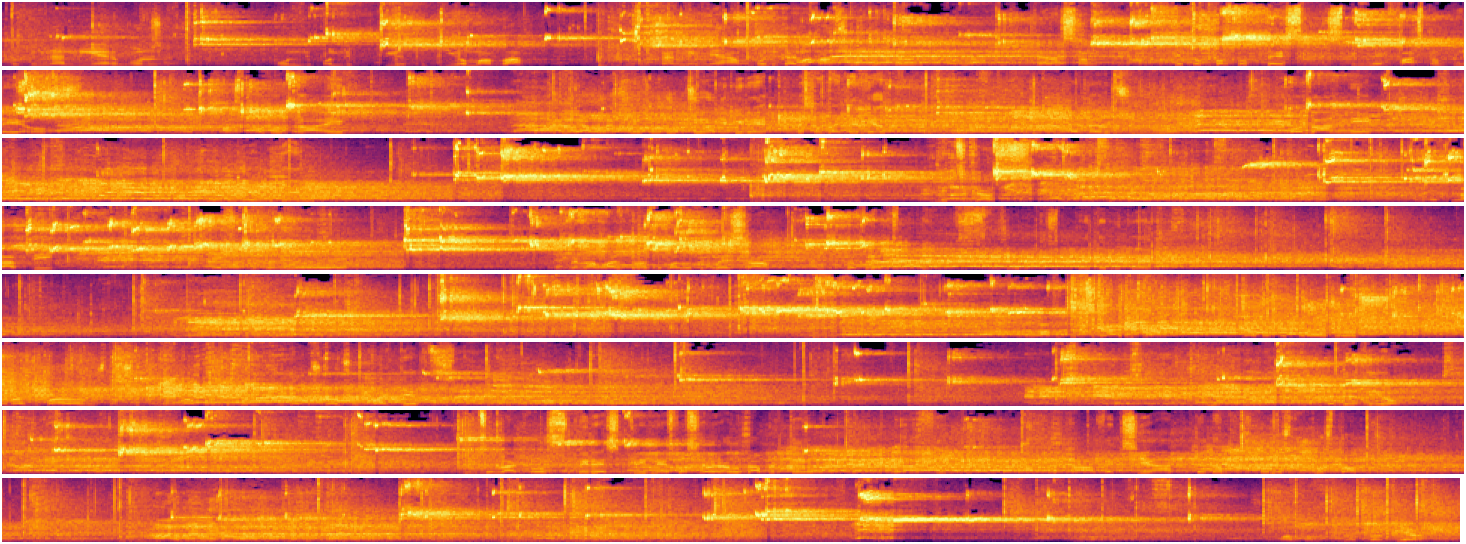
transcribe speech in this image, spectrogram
Από την άλλη η Airball, πολύ πολύ ποιοτική ομάδα. Κάνει μια πολύ καλή φάση ομίλων. Πέρασαν και το πρώτο τεστ στην ε, φάση των play-off. Από το drive, Καλή άμυνα κλείσε τον Τζίνα, την πήρε μέσα από τα χέρια του έδερου ψηλού, του Βολάνη. Παραμένει το 2-0. Καλίτσικας. Με πλάτη. Έχει και τον... Έπρεπε να βάλει τον αντιπάλο του μέσα. Καλή πληροφορία της μπάλας. Τζίρας 5-0. πρόεδρος φωνάζει παρόν στο ξεκίνημα. Πρώτη φορική για τους House of Buckets. Πέντε δύο. Τσελάκος πήρε screen, έσπασε ωραία το double team. Λάθη από τα δεξιά και ήταν πρώτος του Κώστα. Άμυνα! προσπάθεια.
